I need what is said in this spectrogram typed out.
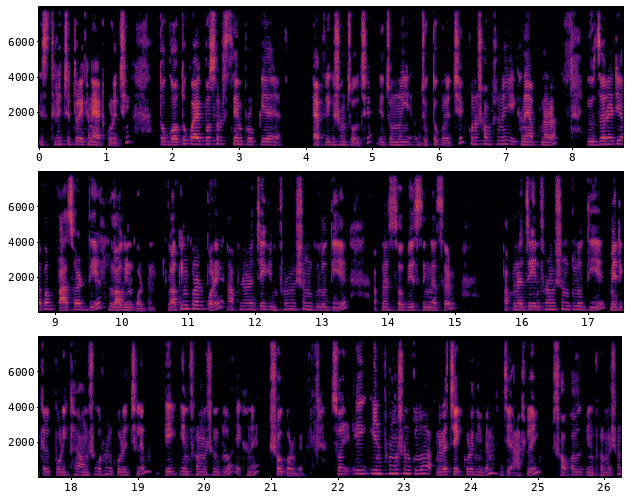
স্থির চিত্র এখানে অ্যাড করেছি। তো গত কয়েক বছর সেম প্রক্রিয়ায় অ্যাপ্লিকেশন চলছে, এর জন্যই যুক্ত করেছি। কোনো সমস্যা নেই, এখানে আপনারা ইউজার আইডি এবং পাসওয়ার্ড দিয়ে লগ করবেন। লগ করার পরে আপনারা যে ইনফরমেশনগুলো দিয়ে আপনার ছবি সিগনেচার আপনারা যে ইনফরমেশনগুলো দিয়ে মেডিকেল পরীক্ষায় অংশগ্রহণ করেছিলেন, এই ইনফরমেশনগুলো এখানে শো করবে। সো এই ইনফরমেশনগুলো আপনারা চেক করে নেবেন যে আসলেই সকল ইনফরমেশন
